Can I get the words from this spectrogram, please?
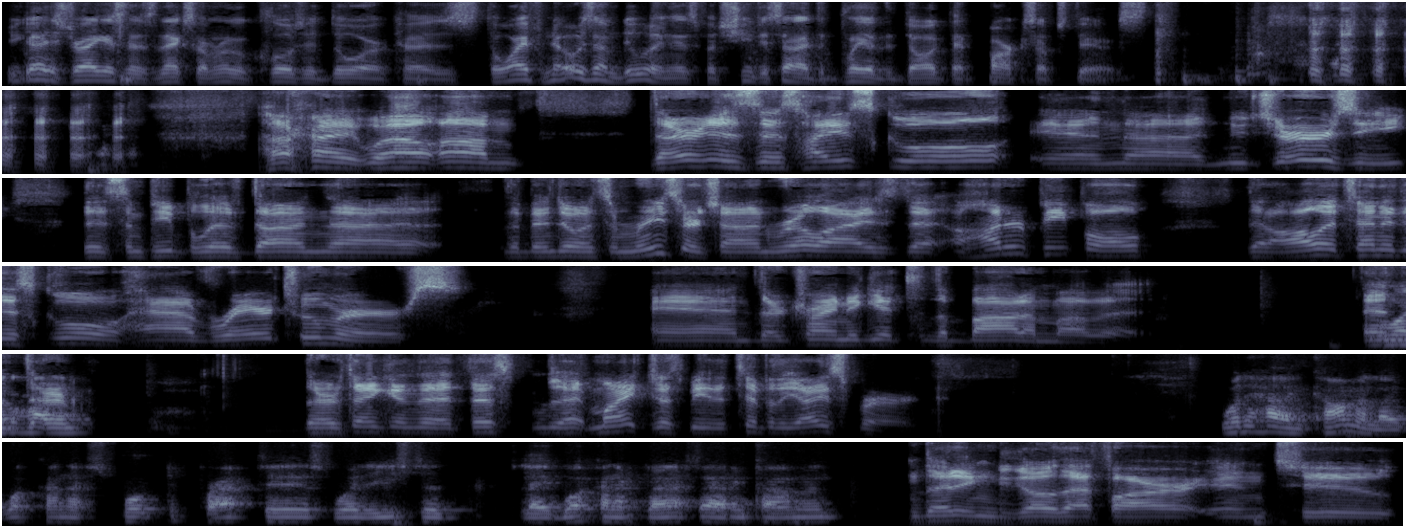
you guys drag us this next. I'm gonna go close the door because the wife knows I'm doing this, but she decided to play with the dog that barks upstairs. All right. Well, um, there is this high school in uh, New Jersey that some people have done. Uh, they've been doing some research on. Realized that 100 people that all attended this school have rare tumors, and they're trying to get to the bottom of it. And What they're happened? they're thinking that this that might just be the tip of the iceberg. What they had in common? Like what kind of sport to practice? Where they used to like what kind of class they had in common? They didn't go that far into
